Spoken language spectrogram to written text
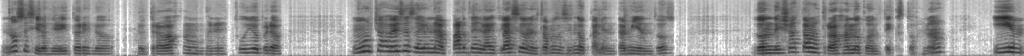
no sé si los directores lo, lo trabajan en el estudio, pero muchas veces hay una parte en la clase donde estamos haciendo calentamientos, donde ya estamos trabajando con textos, ¿no? Y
